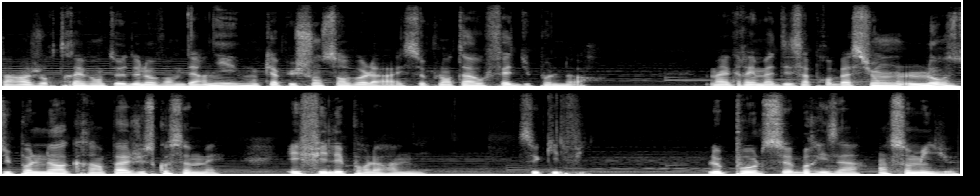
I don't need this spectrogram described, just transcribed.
Par un jour très venteux de novembre dernier, mon capuchon s'envola et se planta au fait du pôle Nord. Malgré ma désapprobation, l'ours du pôle Nord grimpa jusqu'au sommet, et filait pour le ramener. Ce qu'il fit. Le pôle se brisa en son milieu,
